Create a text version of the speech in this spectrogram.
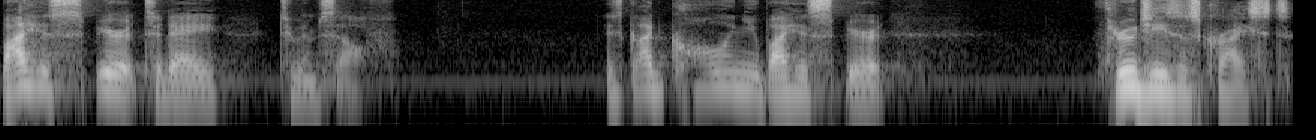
by his spirit today to himself? Is God calling you by his spirit through Jesus Christ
